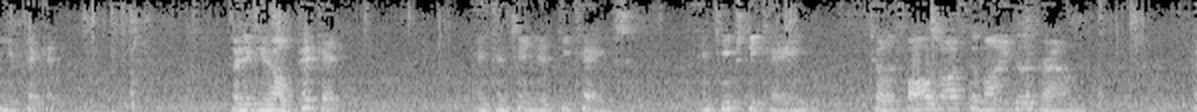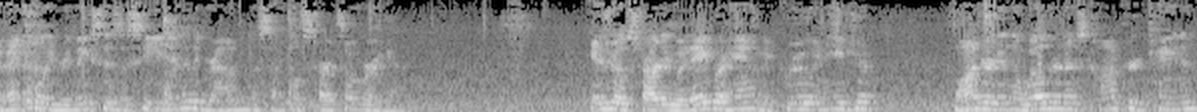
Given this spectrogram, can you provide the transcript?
You pick it. But if you don't pick it, it continues, decays and keeps decaying till it falls off the vine to the ground, eventually releases the seed into the ground, and the cycle starts over again. Israel started with Abraham, it grew in Egypt, wandered in the wilderness, conquered Canaan,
